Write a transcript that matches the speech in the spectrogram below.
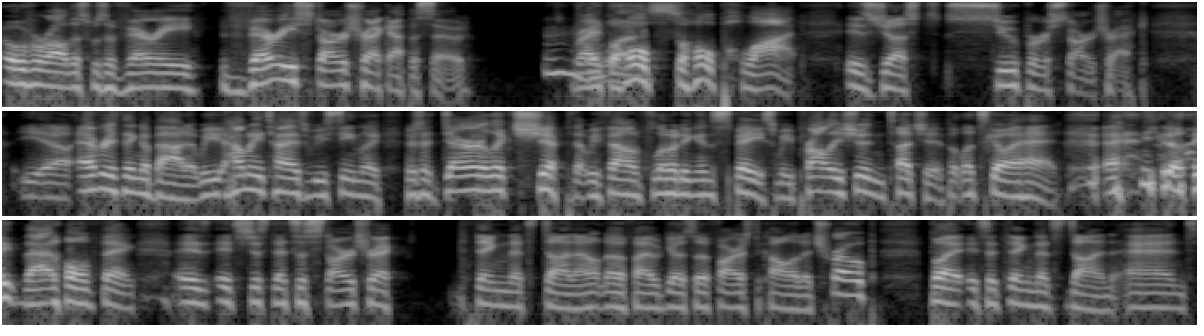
overall this was a very, very Star Trek episode Mhm. right It the whole the whole plot is just super star trek you know everything about it we how many times have we seen like there's a derelict ship that we found floating in space and we probably shouldn't touch it but let's go ahead and you know like that whole thing is it's just that's a star trek thing that's done i don't know if i would go so far as to call it a trope but it's a thing that's done and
